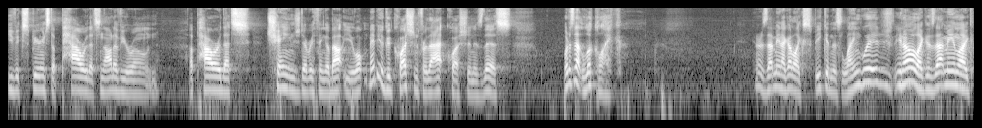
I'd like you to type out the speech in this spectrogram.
You've experienced a power that's not of your own, a power that's changed everything about you. Well, maybe a good question for that question is this what does that look like? You know, does that mean I got to like speak in this language? You know, like does that mean like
